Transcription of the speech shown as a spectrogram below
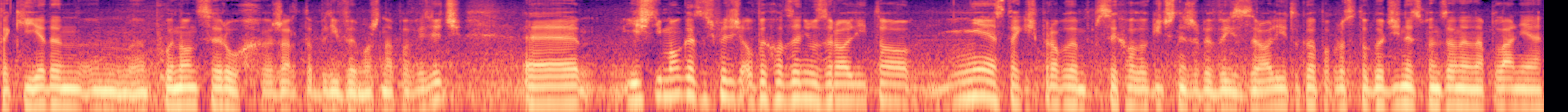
taki jeden mm, płynący ruch żartobliwy, można powiedzieć. E, jeśli mogę coś powiedzieć o wychodzeniu z roli, to nie jest to jakiś problem psychologiczny, żeby wyjść z roli, tylko po prostu godziny spędzone na planie,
